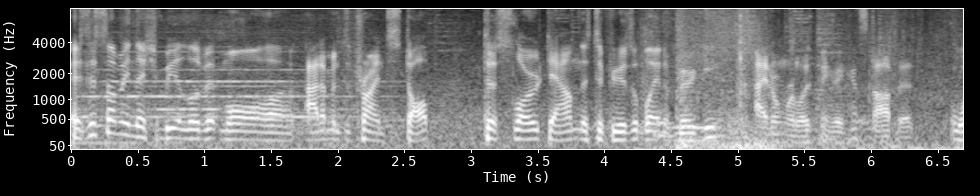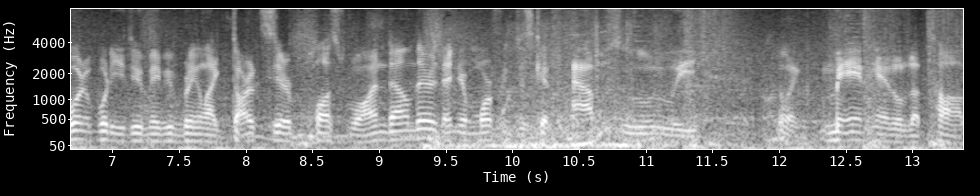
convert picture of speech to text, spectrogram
Is this something they should be a little bit more adamant to try and stop? To slow down this Diffusal Blade of Moogy? I don't really think they can stop it. What, what do you do? Maybe bring like Darkseer plus one down there? Then your Morphling just gets absolutely like manhandled up top.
